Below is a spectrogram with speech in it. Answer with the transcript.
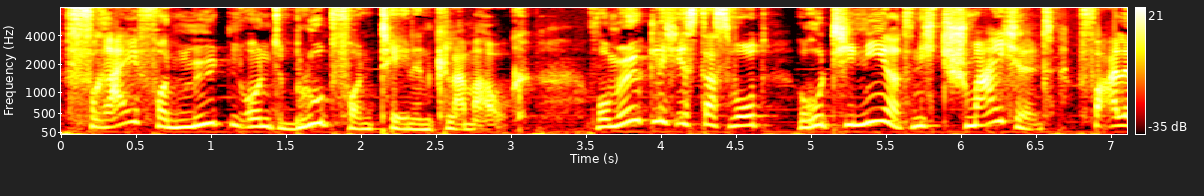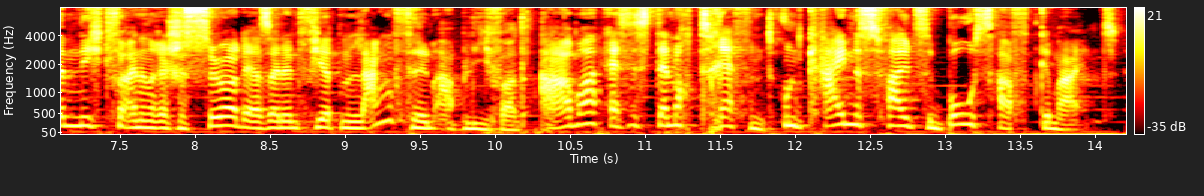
frei von Mythen und Blutfontänen, Klamauk. Womöglich ist das Wort routiniert nicht schmeichelnd, vor allem nicht für einen Regisseur, der seinen vierten Langfilm abliefert, aber es ist dennoch treffend und keinesfalls boshaft gemeint.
